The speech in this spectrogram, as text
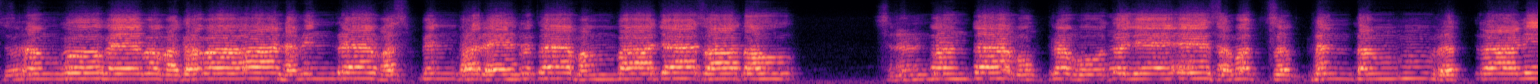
सुरङ्गोवेव मघवानमिन्द्रमस्मिन् फले नृतमम्बाच सातौ शृण्वन्तमुग्रमूतये समत्सुघ्नन्तम् वृत्राणि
